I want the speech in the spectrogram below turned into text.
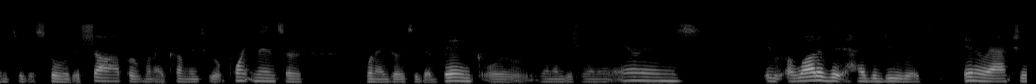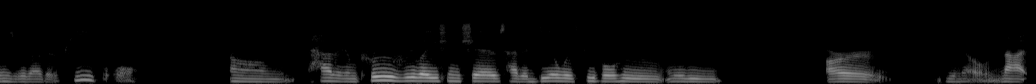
into the store to shop or when i come into appointments or when i go to the bank or when i'm just running errands it, a lot of it had to do with interactions with other people um, how to improve relationships how to deal with people who maybe are you know not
